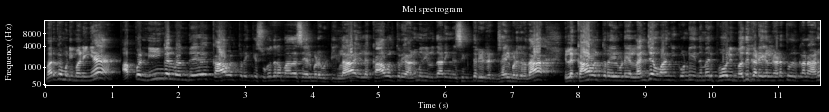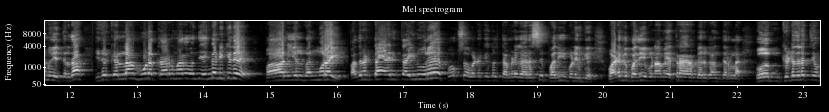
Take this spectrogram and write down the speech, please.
மறுக்க முடியுமா நீங்க? அப்ப நீங்கள் வந்து காவல்துறைக்கு சுதந்திரமாக செயல்பட விட்டீங்களா? இல்ல காவல்துறை அனுமதியில் தான் நீங்க சிக்தரி செயல்படுகிறதா? இல்ல காவல்துறையினுடைய லஞ்சம் வாங்கி கொண்டு இந்த மாதிரி போலி மது கடைகள் நடத்துவதற்கான அனுமதியை தருதா? இதற்கெல்லாம் மூல காரணமாக வந்து எங்க நிக்குது? பாலியல் வன்முறை. பதினெட்டாயிரத்தி ஐநூறு போக்சோ வழக்குகள் தமிழக அரசு பதிவு பண்ணிருக்கு. வழக்கு பதிவு பண்ணாம எத்தனாயிரம் பேர் இருக்கான்னு தெரியல. ஓ கிட்டத்தட்ட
